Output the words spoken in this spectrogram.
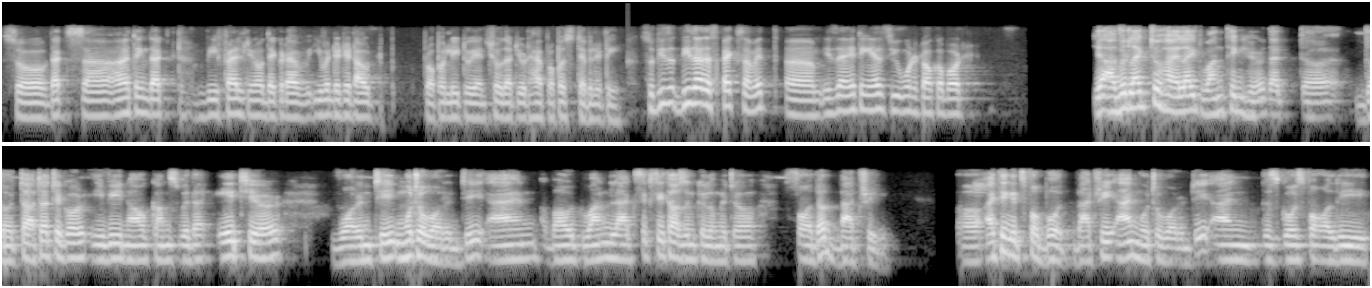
So that's uh, I think that we felt you know they could have evented it out properly to ensure that you'd have proper stability. So these are, these are the specs, Amit. Um, is there anything else you want to talk about Yeah, I would like to highlight one thing here that uh, the Tata Tigor EV now comes with an eight-year warranty, motor warranty, and about one lakh sixty thousand kilometer for the battery. Uh, I think it's for both battery and motor warranty, and this goes for all the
